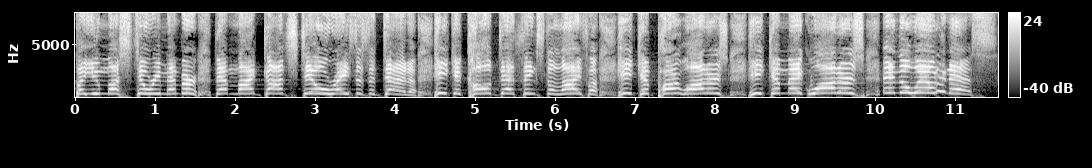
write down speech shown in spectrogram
But you must still remember that my God still raises the dead. He can call dead things to life, He can part waters, He can make waters in the wilderness.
